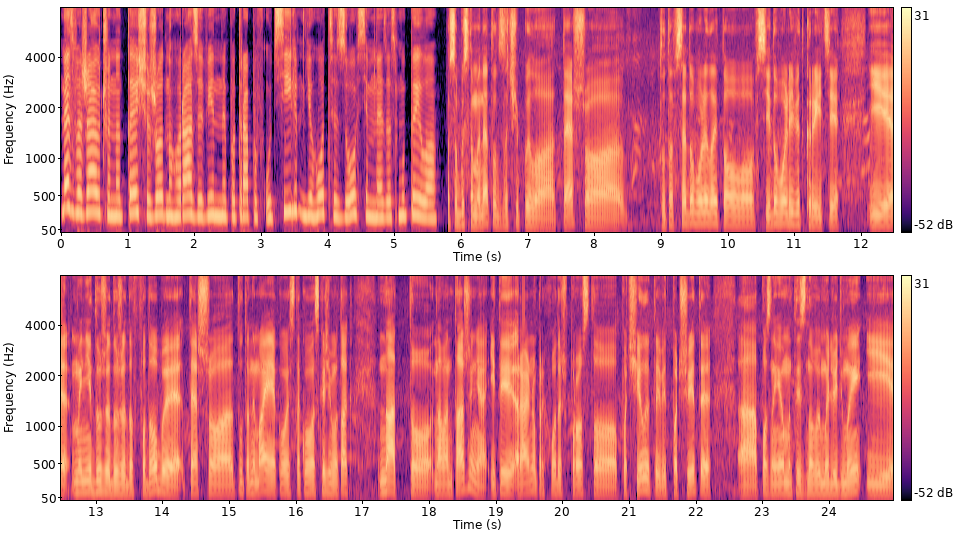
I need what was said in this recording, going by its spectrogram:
Незважаючи на те, що жодного разу він не потрапив у ціль, його це зовсім не засмутило. Особисто мене тут зачепило те, що тут все доволі лайтово, всі доволі відкриті. І мені дуже-дуже до вподоби те, що тут немає якогось такого, скажімо так, надто навантаження, і ти реально приходиш просто почилити, відпочити, познайомитись з новими людьми. І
